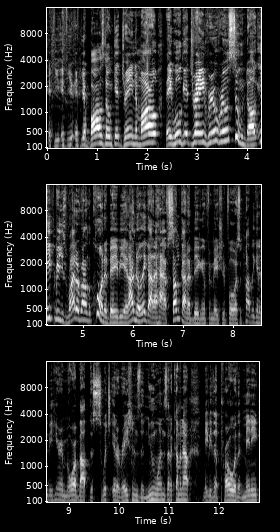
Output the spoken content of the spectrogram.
if you if you if your balls don't get drained tomorrow, they will get drained real real soon, dog. E3 is right around the corner, baby, and I know they gotta have some kind of big information for us. We're probably gonna be hearing more about the Switch iterations, the new ones that are coming out, maybe the Pro or the Mini.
